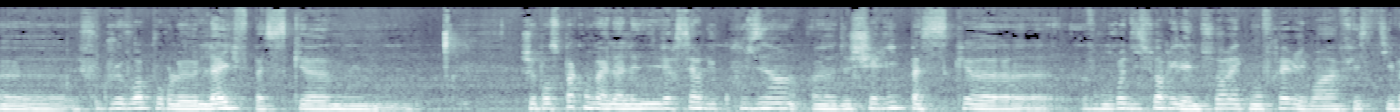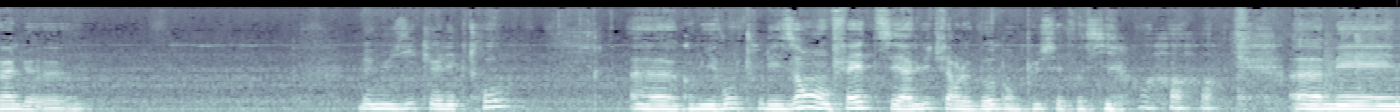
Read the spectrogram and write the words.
il faut que je vois pour le live parce que je pense pas qu'on va aller à l'anniversaire du cousin de chéri parce que vendredi soir, il a une soirée avec mon frère, il va à un festival de musique électro. Euh, comme ils vont tous les ans, en fait, c'est à lui de faire le bob en plus cette fois-ci. Euh, mais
